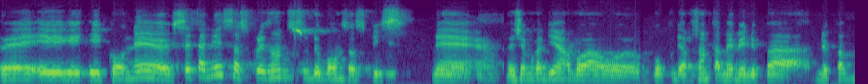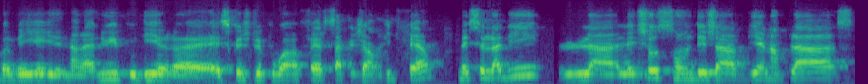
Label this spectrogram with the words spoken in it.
euh, et, et qu'on est euh, cette année ça se présente sous de bons auspices. Mais j'aimerais bien avoir beaucoup d'argent quand même et ne pas ne pas me réveiller dans la nuit pour dire est-ce que je vais pouvoir faire ça que j'ai envie de faire. Mais cela dit, les choses sont déjà bien en place.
